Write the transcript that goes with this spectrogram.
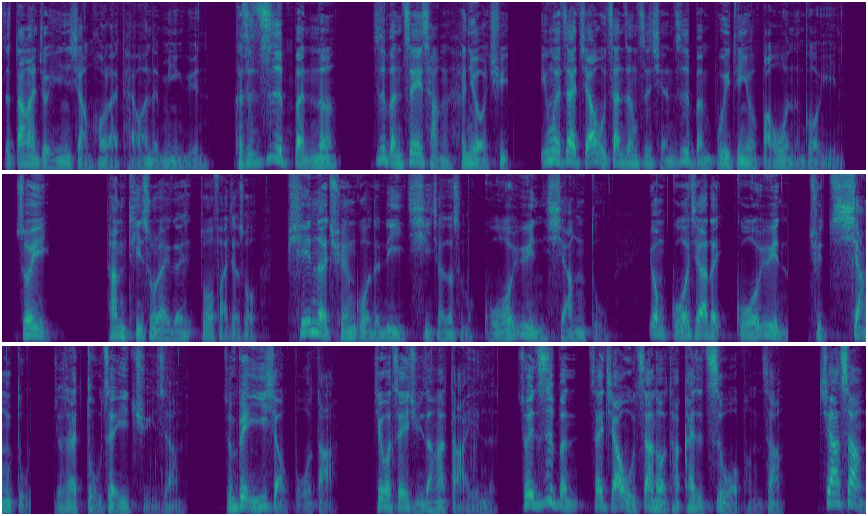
这当然就影响后来台湾的命运。可是日本呢？日本这一场很有趣，因为在甲午战争之前，日本不一定有把握能够赢，所以他们提出来一个说法，叫做拼了全国的力气，叫做什么国运相赌，用国家的国运去相赌，就是来赌这一局，这样准备以小博大。结果这一局让他打赢了，所以日本在甲午战后，他开始自我膨胀，加上。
